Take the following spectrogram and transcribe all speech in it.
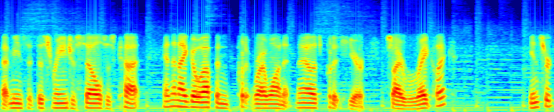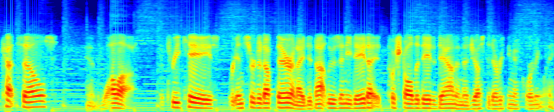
That means that this range of cells is cut. And then I go up and put it where I want it. Now let's put it here. So I right click, insert cut cells, and voila. The 3Ks were inserted up there and I did not lose any data. It pushed all the data down and adjusted everything accordingly.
